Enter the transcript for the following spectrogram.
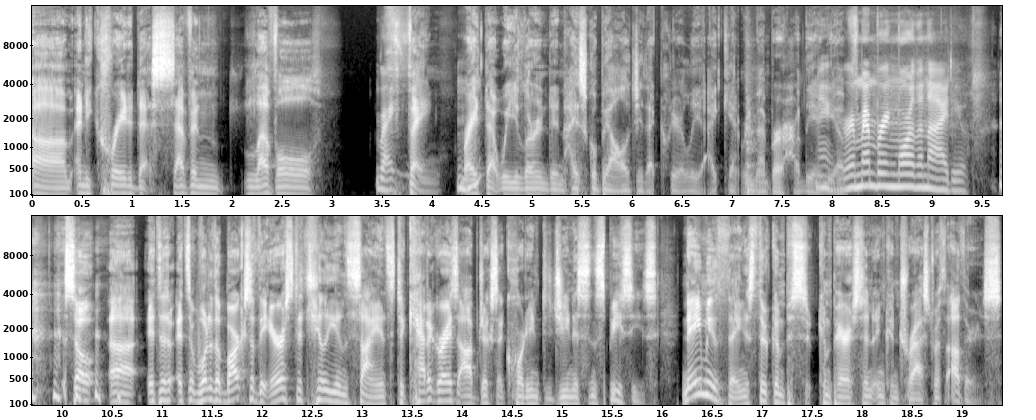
um, and he created that seven level Right. thing, Mm-hmm. right? That we learned in high school biology that clearly I can't remember hardly any You're of. remembering more than I do. So uh, it's, a, it's a, one of the marks of the Aristotelian science to categorize objects according to genus and species, naming things through comp- comparison and contrast with others.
